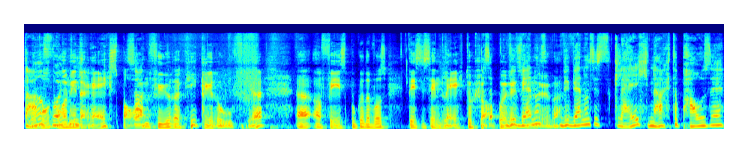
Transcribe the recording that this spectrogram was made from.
aber, aber wenn der Reichsbauernführer Kickel ruft, ja, äh, auf Facebook oder was, das ist ein leicht durchschaubares also wir werden Manöver. Uns, wir werden uns jetzt gleich nach der Pause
